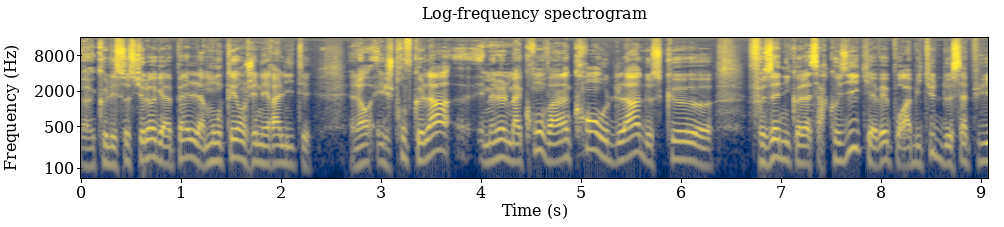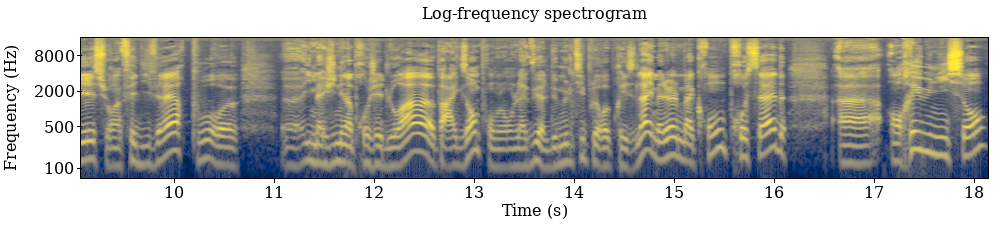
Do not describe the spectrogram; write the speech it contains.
euh, que les sociologues appellent la montée en généralité. Alors, et je trouve que là, Emmanuel Macron va un cran au-delà de ce que euh, faisait Nicolas Sarkozy, qui avait pour habitude de s'appuyer sur un fait divers pour euh, euh, imaginer un projet de loi, euh, par exemple, on, l'a vu à de multiples reprises. Là, Emmanuel Macron procède en réunissant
